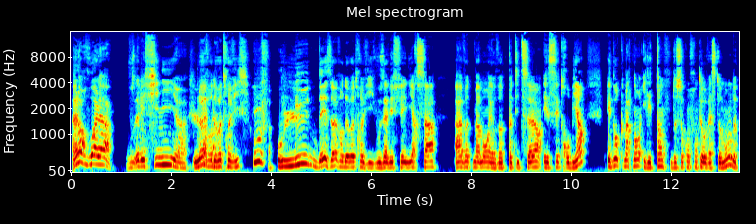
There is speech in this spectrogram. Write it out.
Alors voilà, vous avez fini euh, l'œuvre de votre vie, Ouf ou l'une des œuvres de votre vie. Vous avez fait lire ça à votre maman et à votre petite sœur, et c'est trop bien. Et donc maintenant, il est temps de se confronter au vaste monde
